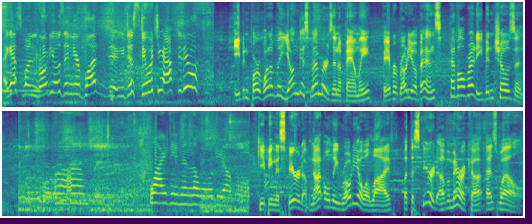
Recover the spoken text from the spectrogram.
I guess when rodeo's in your blood, you just do what you have to do. Even for one of the youngest members in a family, favorite rodeo events have already been chosen. Um, riding in the rodeo. Keeping the spirit of not only rodeo alive, but the spirit of America as well.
